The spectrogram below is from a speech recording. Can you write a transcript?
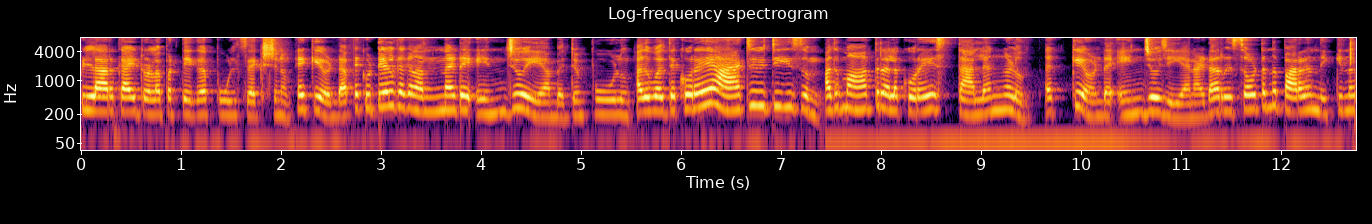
പിള്ളേർക്കായിട്ടുള്ള പ്രത്യേക പൂൾ സെക്ഷനും ഒക്കെ ഉണ്ട്. അപ്പൊ കുട്ടികൾക്കൊക്കെ നന്നായിട്ട് എൻജോയ് ചെയ്യാൻ പറ്റും പൂളും അതുപോലത്തെ കുറെ ആക്ടിവിറ്റീസും അത് മാത്രമല്ല കുറെ സ്ഥലങ്ങളും ഒക്കെ ഉണ്ട് എൻജോയ് ചെയ്യാനായിട്ട്. ആ റിസോർട്ട് എന്ന് പറഞ്ഞ് നിൽക്കുന്നതേ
